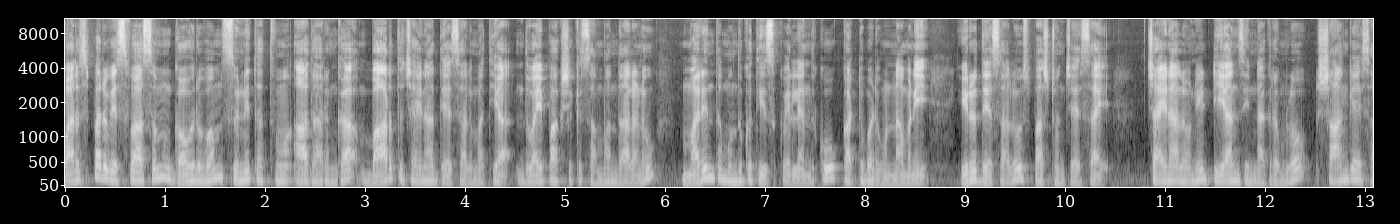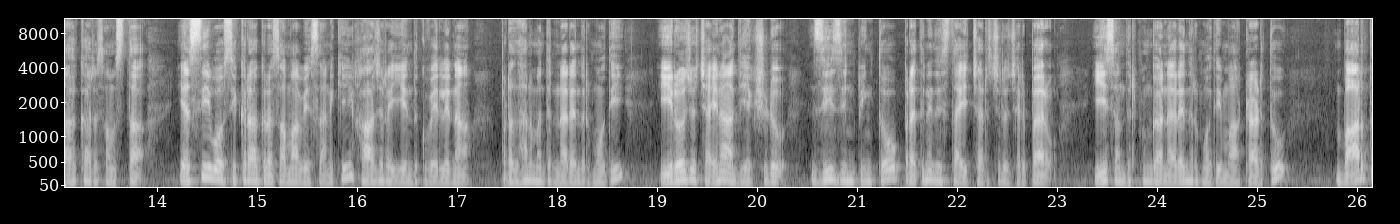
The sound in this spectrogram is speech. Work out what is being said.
పరస్పర విశ్వాసం గౌరవం సున్నితత్వం ఆధారంగా భారత్ చైనా దేశాల మధ్య ద్వైపాక్షిక సంబంధాలను మరింత ముందుకు తీసుకువెళ్లేందుకు కట్టుబడి ఉన్నామని ఇరు దేశాలు స్పష్టం చేశాయి చైనాలోని టియాన్జిన్ నగరంలో షాంఘై సహకార సంస్థ ఎస్సీఓ శిఖరాగ్ర సమావేశానికి హాజరయ్యేందుకు వెళ్ళిన ప్రధానమంత్రి నరేంద్ర మోదీ ఈరోజు చైనా అధ్యక్షుడు జీ జిన్పింగ్తో ప్రతినిధి స్థాయి చర్చలు జరిపారు. ఈ సందర్భంగా నరేంద్ర మోదీ మాట్లాడుతూ భారత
